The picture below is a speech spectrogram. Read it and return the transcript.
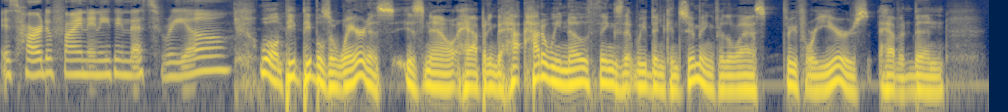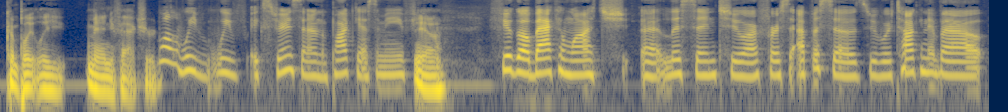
It's hard to find anything that's real. Well, and pe- people's awareness is now happening, but how, how do we know things that we've been consuming for the last three, four years haven't been completely manufactured? Well, we've we've experienced that on the podcast. I mean, if you, Yeah. if you go back and watch, uh, listen to our first episodes, we were talking about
